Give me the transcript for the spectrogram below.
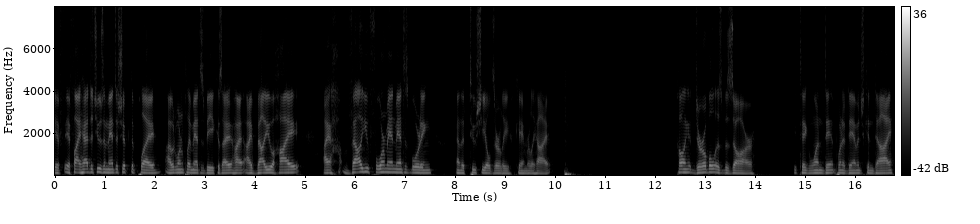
If if I had to choose a Mantis ship to play, I would want to play Mantis B because I, I I value high, I value four man Mantis boarding, and the two shields early game really high. Calling it durable is bizarre. You take one point of damage, can die.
